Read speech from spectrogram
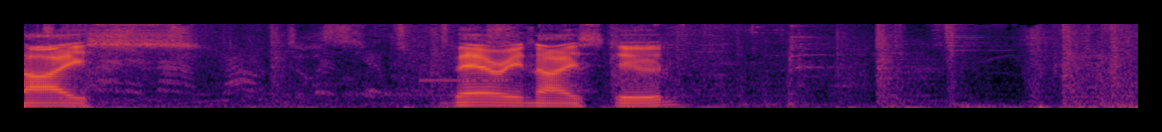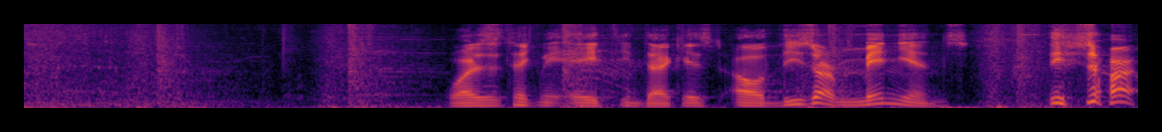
Nice. Very nice, dude. Why does it take me 18 decades? Oh, these are minions. These are.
